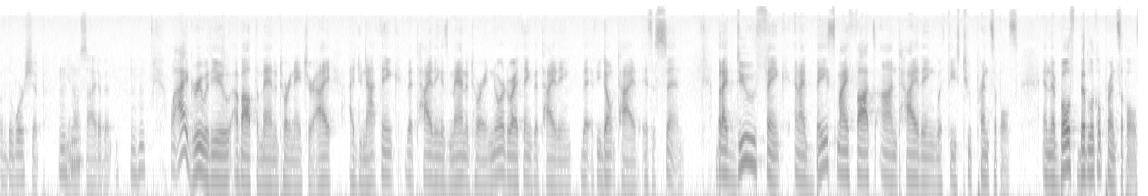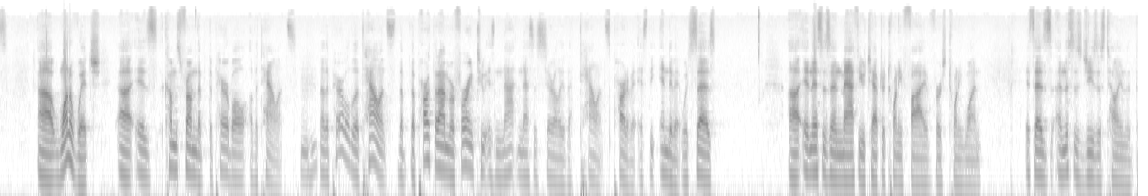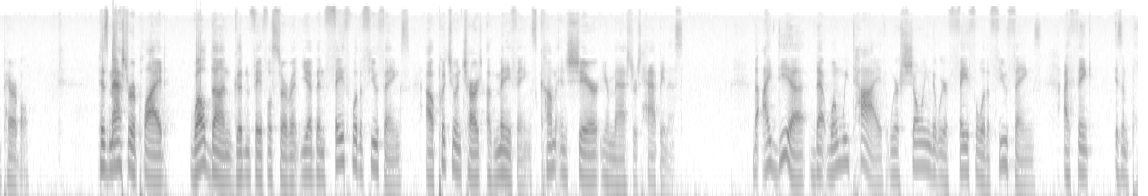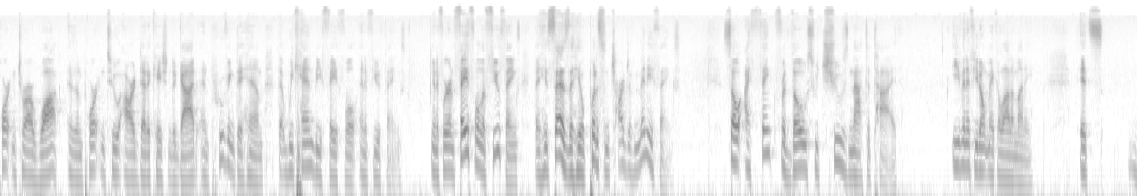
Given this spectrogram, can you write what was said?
of the worship, you know, Mhm. side of it. hmm Well, I agree with you about the mandatory nature. I, I do not think that tithing is mandatory, nor do I think that tithing, that if you don't tithe, it's a sin. But I do think, and I base my thoughts on tithing with these two principles, and they're both biblical principles. Uh, one of which uh, is comes from the, the parable of the talents. Mhm. Now, the parable of the talents, the, the part that I'm referring to is not necessarily the talents part of it. It's the end of it, which says, uh, and this is in Matthew chapter 25, verse 21. It says, and this is Jesus telling the, the parable. His master replied, Well done, good and faithful servant. You have been faithful with a few things. I'll put you in charge of many things. Come and share your master's happiness. The idea that when we tithe, we're showing that we're faithful with a few things, I think is important to our walk, is important to our dedication to God, and proving to Him that we can be faithful in a few things. And if we're unfaithful in a few things, then He says that He'll put us in charge of many things. So I think for those who choose not to tithe, even if you don't make a lot of money, it's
